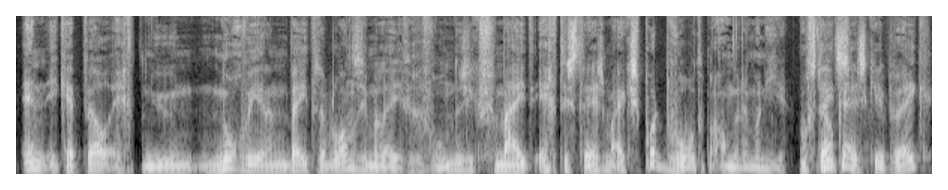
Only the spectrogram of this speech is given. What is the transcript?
en ik heb wel echt nu een, nog weer een betere balans in mijn leven gevonden. Dus ik vermijd echt de stress. Maar ik sport bijvoorbeeld op een andere manier. Nog steeds zes keer per week.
